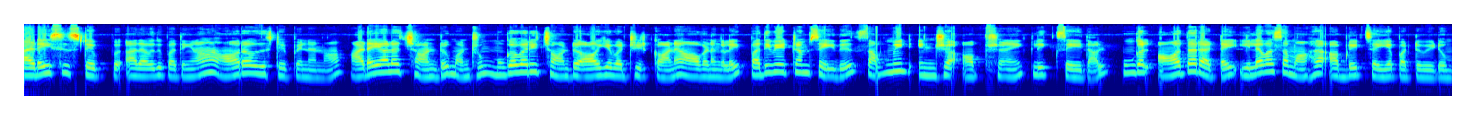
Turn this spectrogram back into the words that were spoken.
கடைசி ஸ்டெப் அதாவது பார்த்தீங்கன்னா ஆறாவது ஸ்டெப் என்னன்னா அடையாள சான்று மற்றும் முகவரி சான்று ஆகியவற்றிற்கான ஆவணங்களை பதிவேற்றம் செய்து சப்மிட் என்ற ஆப்ஷனை கிளிக் செய்தால் உங்கள் ஆதார் அட்டை இலவசமாக அப்டேட் செய்யப்பட்டுவிடும்.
